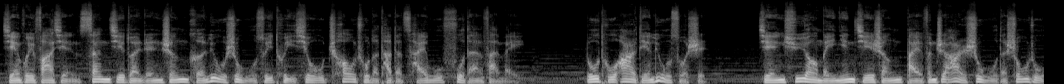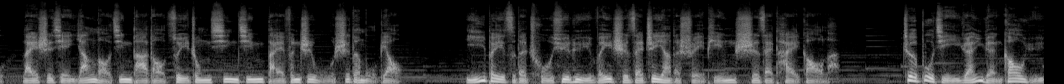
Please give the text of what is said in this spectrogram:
简会发现三阶段人生和六十五岁退休超出了他的财务负担范围。如图二点六所示，简需要每年节省百分之二十五的收入来实现养老金达到最终薪金百分之五十的目标。一辈子的储蓄率维持在这样的水平实在太高了，这不仅远远高于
